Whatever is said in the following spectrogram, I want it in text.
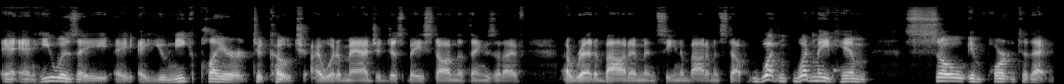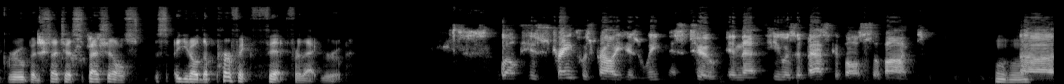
and, he was a, a, a unique player to coach. I would imagine just based on the things that I've uh, read about him and seen about him and stuff. What what made him so important to that group and such a special, you know, the perfect fit for that group? Well, his strength was probably his weakness too, in that he was a basketball savant. Mm-hmm. Uh,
